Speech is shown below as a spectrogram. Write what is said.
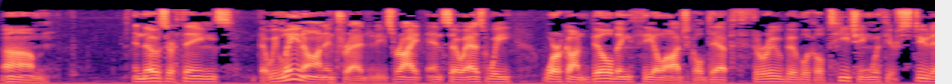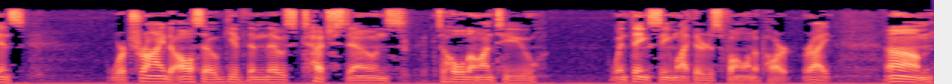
Um, and those are things that we lean on in tragedies, right? And so as we work on building theological depth through biblical teaching with your students, we're trying to also give them those touchstones to hold on to when things seem like they're just falling apart, right? Um,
